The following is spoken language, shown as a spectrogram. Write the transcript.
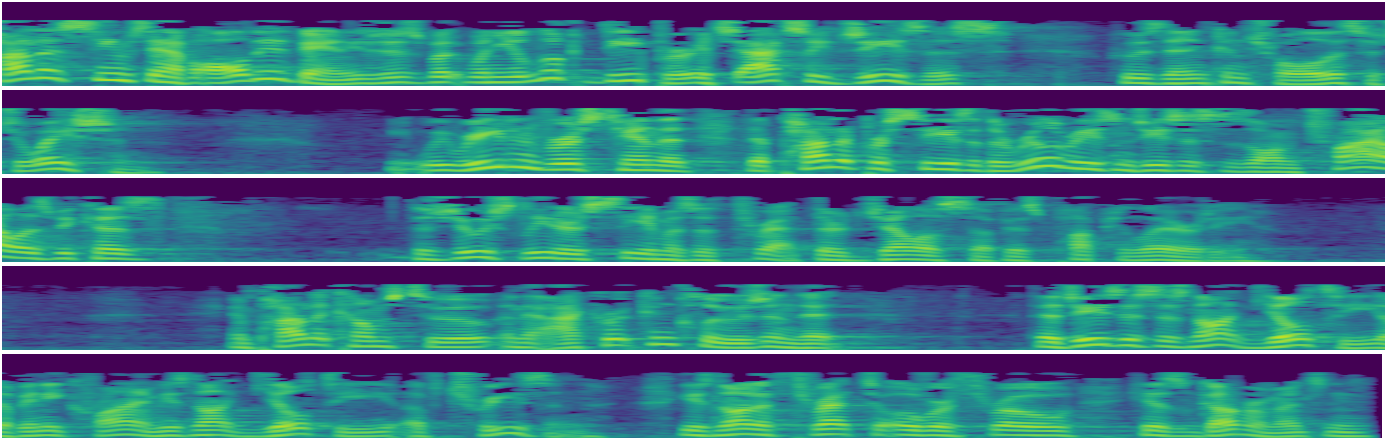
Pilate seems to have all the advantages, but when you look deeper, it's actually Jesus who's in control of the situation. We read in verse 10 that, that Pilate perceives that the real reason Jesus is on trial is because the Jewish leaders see him as a threat. They're jealous of his popularity. And Pilate comes to an accurate conclusion that, that Jesus is not guilty of any crime. He's not guilty of treason. He's not a threat to overthrow his government and,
